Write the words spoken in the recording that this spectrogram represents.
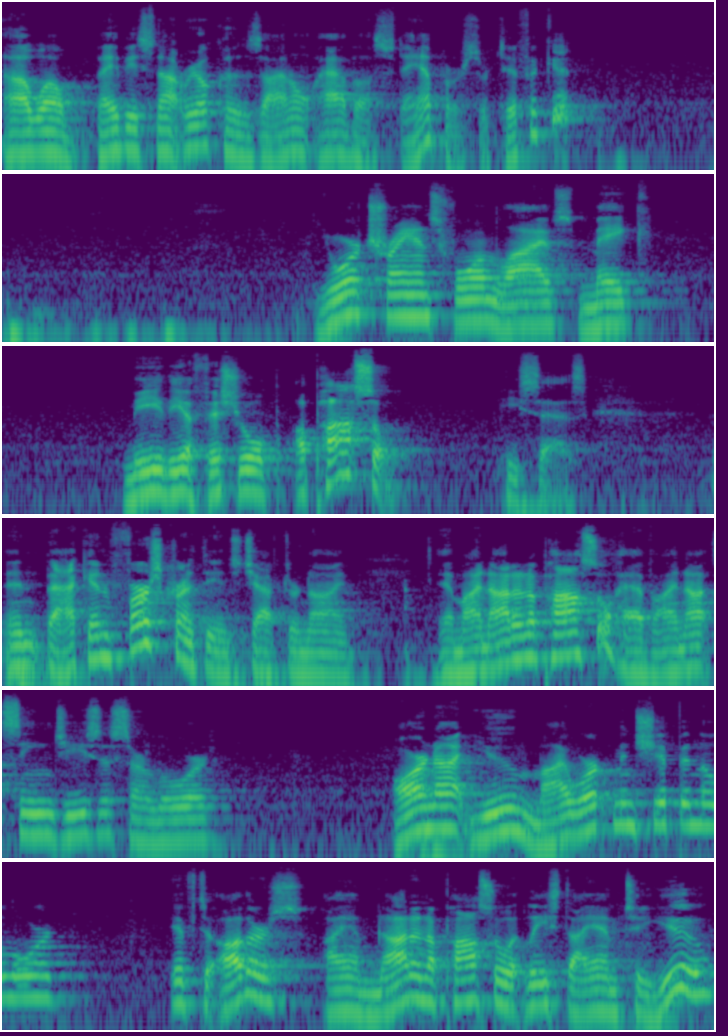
uh, well, maybe it's not real because I don't have a stamp or certificate. Your transformed lives make me the official apostle, he says. And back in 1 Corinthians chapter 9, am I not an apostle? Have I not seen Jesus our Lord? Are not you my workmanship in the Lord? If to others I am not an apostle, at least I am to you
